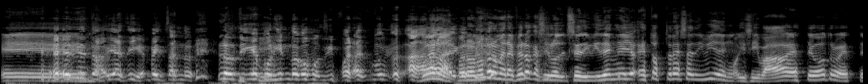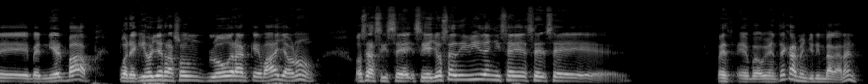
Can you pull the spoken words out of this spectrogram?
Eh, Todavía sigue pensando, lo sigue poniendo como si fuera. Bueno, pero no, pero me refiero a que si lo- se dividen ellos, estos tres se dividen, y si va este otro, este Bernier va, por X o Y razón logran que vaya o no. O sea, si se, si ellos se dividen y se, se, se- pues eh, obviamente Carmen Yulín va a ganar.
